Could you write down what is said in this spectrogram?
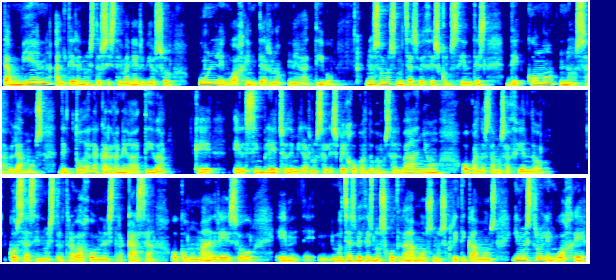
También altera nuestro sistema nervioso un lenguaje interno negativo. No somos muchas veces conscientes de cómo nos hablamos, de toda la carga negativa que el simple hecho de mirarnos al espejo cuando vamos al baño o cuando estamos haciendo cosas en nuestro trabajo, en nuestra casa o como madres o em, muchas veces nos juzgamos, nos criticamos y nuestro lenguaje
